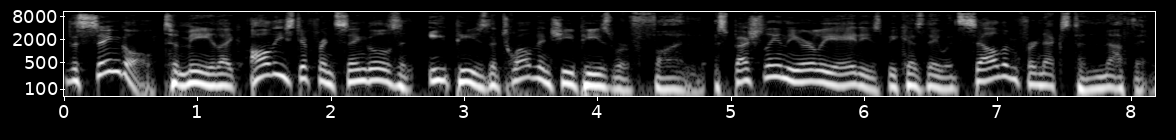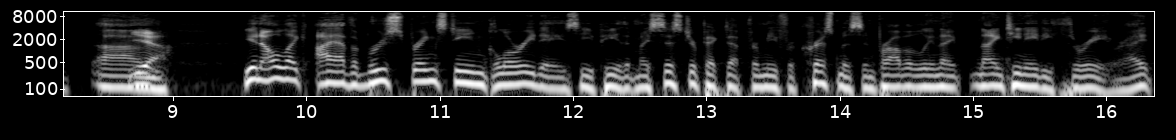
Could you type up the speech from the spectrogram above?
the single to me, like all these different singles and EPs, the 12 inch EPs were fun, especially in the early 80s because they would sell them for next to nothing. Um, yeah. You know, like I have a Bruce Springsteen Glory Days EP that my sister picked up for me for Christmas in probably ni- 1983, right?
